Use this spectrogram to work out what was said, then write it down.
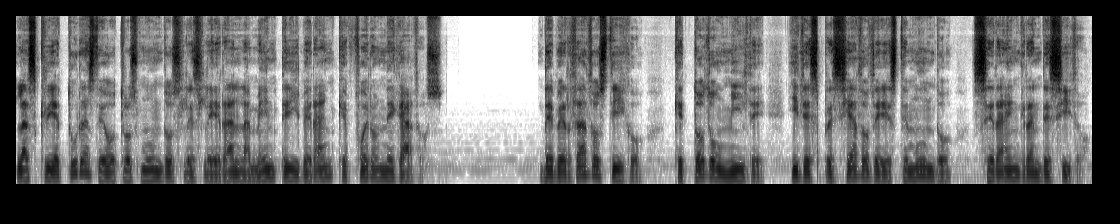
Las criaturas de otros mundos les leerán la mente y verán que fueron negados. De verdad os digo, que todo humilde y despreciado de este mundo será engrandecido.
